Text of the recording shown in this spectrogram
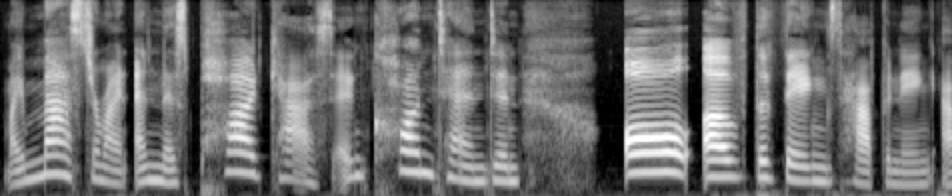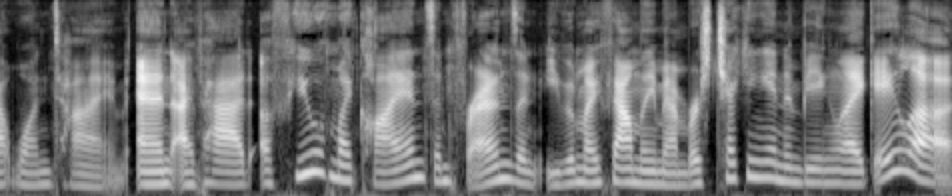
my mastermind and this podcast and content and all of the things happening at one time. And I've had a few of my clients and friends and even my family members checking in and being like, Ayla,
